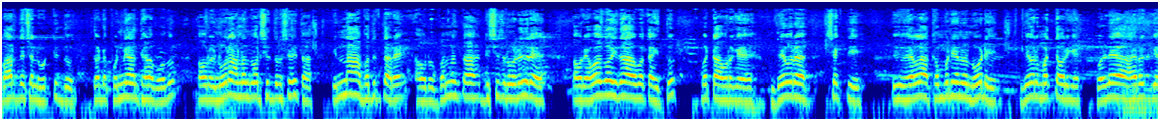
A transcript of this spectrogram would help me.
ಭಾರತ ದೇಶದಲ್ಲಿ ಹುಟ್ಟಿದ್ದು ದೊಡ್ಡ ಪುಣ್ಯ ಅಂತ ಹೇಳ್ಬೋದು. ಅವರು ನೂರ ಹನ್ನೊಂದು ವರ್ಷ ಇದ್ದರೂ ಸಹಿತ ಇನ್ನೂ ಬದುಕ್ತಾರೆ. ಅವರು ಬಂದಂಥ ಡಿಸಿಷನ್ ನೋಡಿದರೆ ಅವ್ರು ಯಾವಾಗೋ ಇದಾಗಬೇಕಾಗಿತ್ತು. ಬಟ್ ಅವ್ರಿಗೆ ದೇವರ ಶಕ್ತಿ ಇವೆಲ್ಲ ಕಂಪನಿಯನ್ನು ನೋಡಿ ದೇವರು ಮತ್ತೆ ಅವರಿಗೆ ಒಳ್ಳೆಯ ಆರೋಗ್ಯ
